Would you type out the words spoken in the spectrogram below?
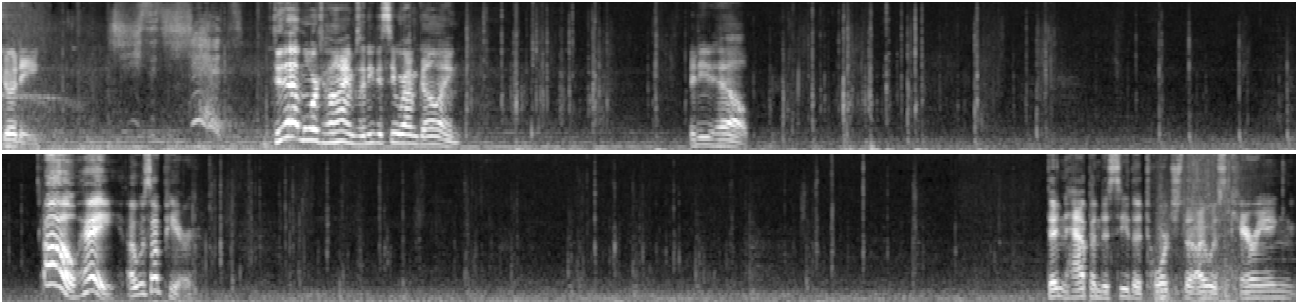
Goody. Jesus shit! Do that more times. I need to see where I'm going. I need help. Oh, hey, I was up here. Didn't happen to see the torch that I was carrying,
